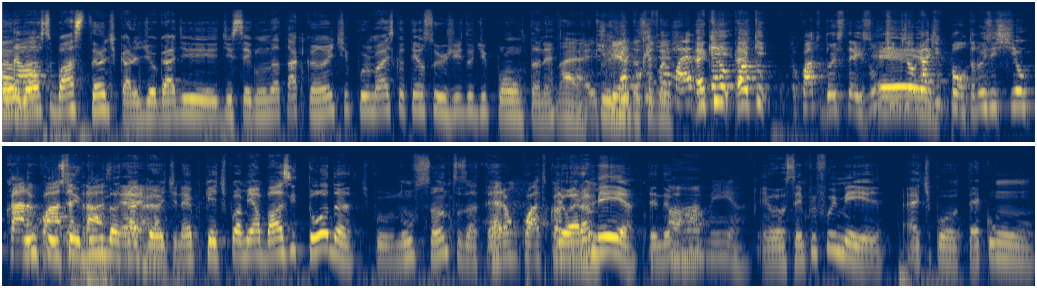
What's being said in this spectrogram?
Eu, eu gosto bastante, cara, de jogar de, de segundo atacante, por mais que eu tenha surgido de ponta, né? É, É, é esquerda, porque você foi uma época É que, era que- um é 4, 4 2 3 1 É. tinha que jogar de ponta, não existia o cara Um quase segundo atrás. é. atacante, né? Porque, tipo, a minha base toda, tipo, no Santos até, Era um 4 4 eu era meia, entendeu? Ah, meia. Eu, eu sempre fui meia. É, tipo, até com...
